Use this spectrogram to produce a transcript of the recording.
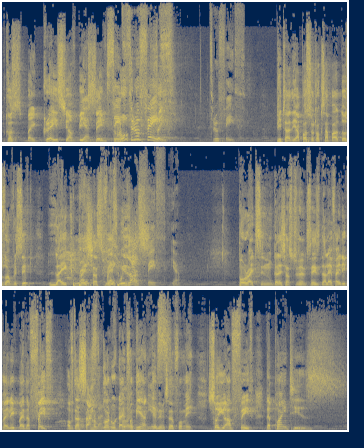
Because by grace, you have been You have saved, been saved through, through faith. Through faith. Peter, the apostle, talks about those who have received like, precious Like- faith like with precious us. Faith. Yeah. Paul writes in Galatians 2 and says, The life I live, I live by the faith of the Of Son of Son God who died for me and gave himself for me. So you have faith. The point is,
